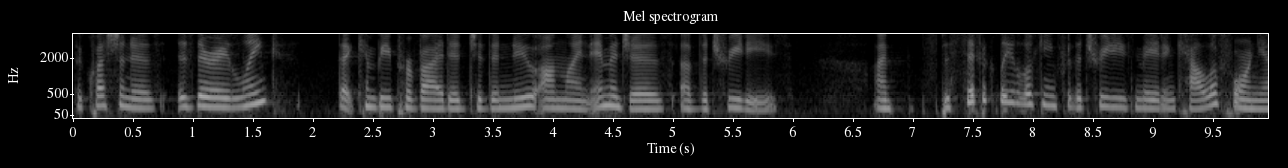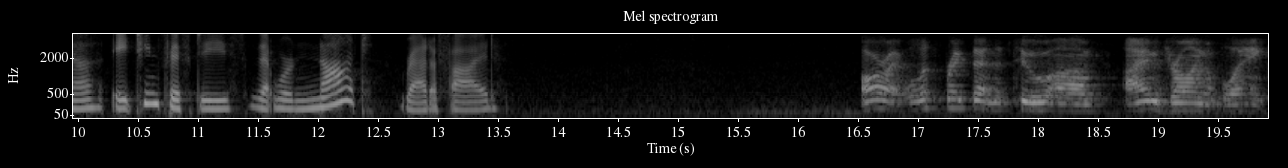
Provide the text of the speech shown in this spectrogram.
The question is Is there a link that can be provided to the new online images of the treaties? I'm specifically looking for the treaties made in California, 1850s, that were not ratified. All right, well, let's break that into two. Um, I'm drawing a blank.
